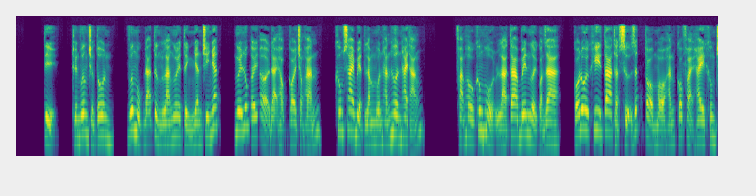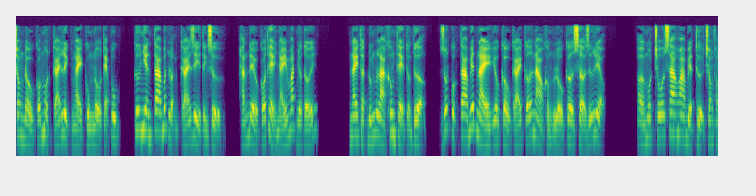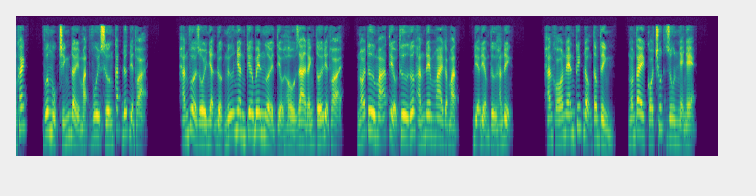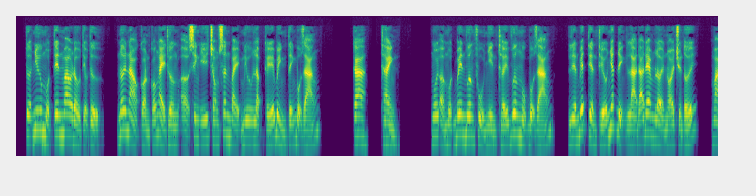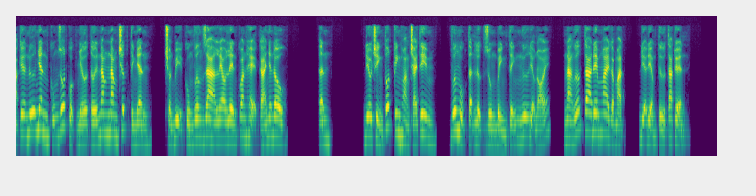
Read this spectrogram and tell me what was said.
Tỷ, thuyền vương trường tôn, vương mục đã từng là ngươi tình nhân chi nhất, ngươi lúc ấy ở đại học coi trọng hắn, không sai biệt lắm muốn hắn hơn 2 tháng. Phạm Hầu không hổ là ta bên người quản gia, có đôi khi ta thật sự rất tò mò hắn có phải hay không trong đầu có một cái lịch ngày cùng nổ tẹp úc, cư nhiên ta bất luận cái gì tình sự, hắn đều có thể nháy mắt nhớ tới. Nay thật đúng là không thể tưởng tượng, rốt cuộc ta biết này yêu cầu cái cỡ nào khổng lồ cơ sở dữ liệu. Ở một chỗ xa hoa biệt thự trong phòng khách, Vương Mục Chính đầy mặt vui sướng cắt đứt điện thoại. Hắn vừa rồi nhận được nữ nhân kia bên người tiểu hầu ra đánh tới điện thoại, nói tư mã tiểu thư ước hắn đêm mai gặp mặt, địa điểm từ hắn định. Hắn khó nén kích động tâm tình, ngón tay có chút run nhẹ nhẹ. Tựa như một tên mao đầu tiểu tử, nơi nào còn có ngày thường ở sinh ý trong sân bảy mưu lập kế bình tĩnh bộ dáng. Ca, thành. Ngồi ở một bên vương phủ nhìn thấy vương mục bộ dáng, liền biết tiền thiếu nhất định là đã đem lời nói chuyển tới, mà kia nữ nhân cũng rốt cuộc nhớ tới 5 năm trước tình nhân, chuẩn bị cùng vương gia leo lên quan hệ cá nhân đâu. Ân. Điều chỉnh tốt kinh hoàng trái tim, vương mục tận lực dùng bình tĩnh ngữ điệu nói, nàng ước ta đêm mai gặp mặt, địa điểm từ ta tuyển.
